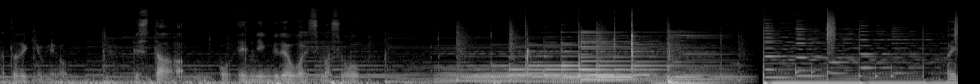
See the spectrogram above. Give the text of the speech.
後で決めよう。でしたエンディングでお会いしましょう。はい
